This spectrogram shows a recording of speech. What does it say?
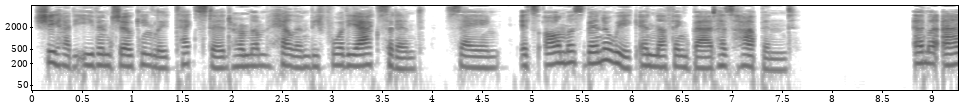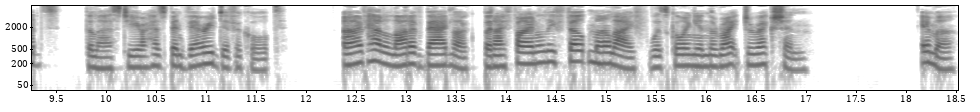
She had even jokingly texted her mum Helen before the accident, saying, It's almost been a week and nothing bad has happened. Emma adds, The last year has been very difficult. I've had a lot of bad luck but I finally felt my life was going in the right direction. Emma,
